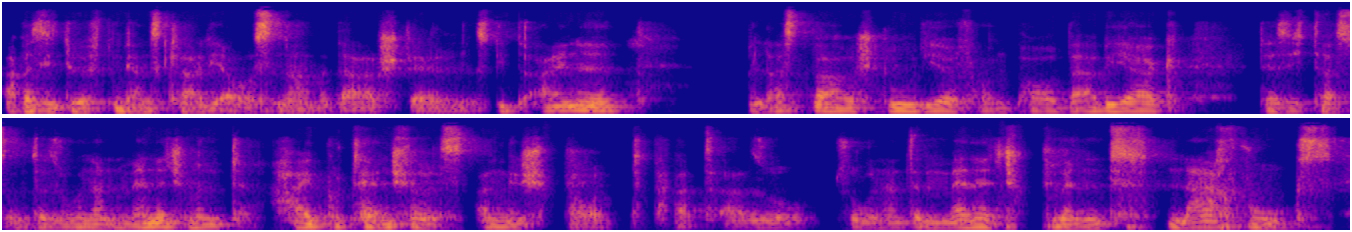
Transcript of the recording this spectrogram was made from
aber sie dürften ganz klar die Ausnahme darstellen. Es gibt eine belastbare Studie von Paul Babiak, der sich das unter sogenannten Management High Potentials angeschaut hat, also sogenannte Management Nachwuchs.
